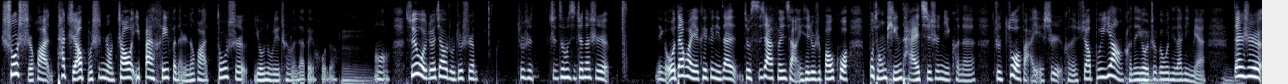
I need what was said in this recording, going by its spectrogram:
说实话，他只要不是那种招一半黑粉的人的话，都是有努力成分在背后的。嗯嗯，所以我觉得教主就是，就是这这东西真的是。那个，我待会儿也可以跟你在就私下分享一些，就是包括不同平台，其实你可能就是做法也是可能需要不一样，可能也有这个问题在里面。嗯但是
